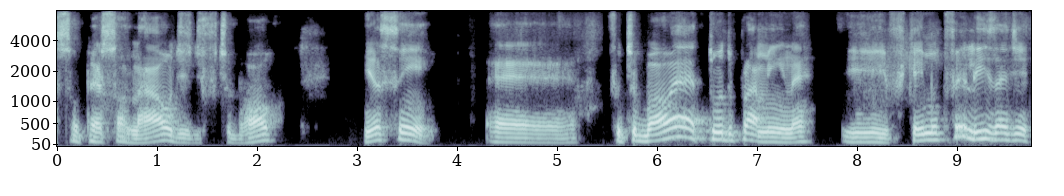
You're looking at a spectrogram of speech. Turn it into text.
sou personal de, de futebol. E assim, é, futebol é tudo para mim, né? E fiquei muito feliz, né, de,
